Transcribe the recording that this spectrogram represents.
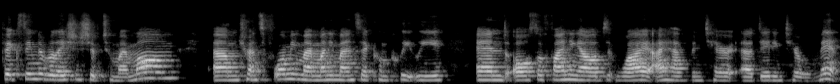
fixing the relationship to my mom um, transforming my money mindset completely, and also finding out why I have been ter- uh, dating terrible men.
